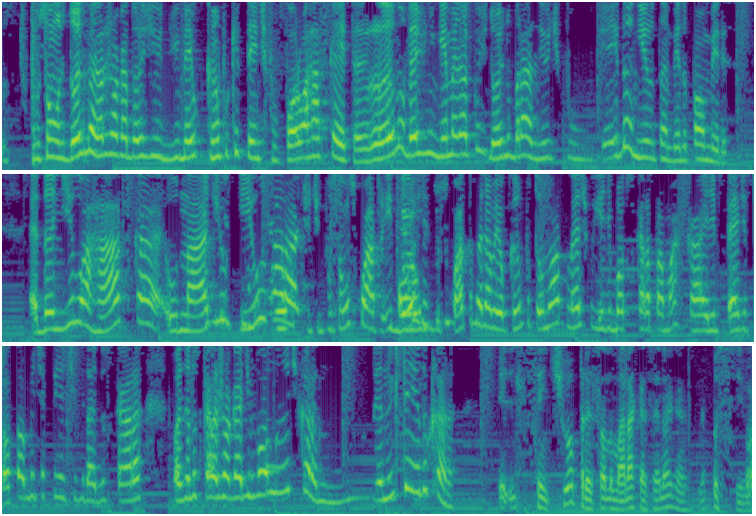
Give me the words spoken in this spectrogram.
os- tipo, são os dois melhores jogadores de, de meio campo que tem, tipo, fora o Arrascaeta. Eu não vejo ninguém melhor que os dois no Brasil, tipo, e Danilo também do Palmeiras. É Danilo, Arrasca, o Nádio e o Zarate, tipo, são os quatro. E dois dos quatro melhores meio campo estão no Atlético e ele bota os caras pra marcar. Ele perde totalmente a criatividade dos caras, fazendo os caras jogar de volante, cara. Eu não entendo, cara. Ele sentiu a pressão do Maracanã, né, cara? Não é possível.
